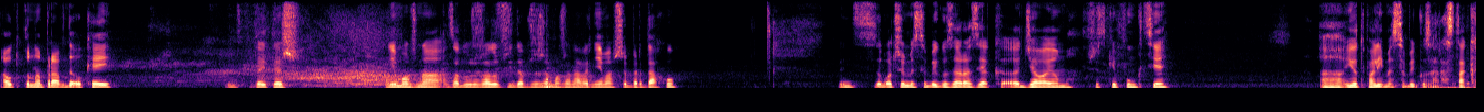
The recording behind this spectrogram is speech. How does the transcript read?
autko naprawdę ok. Więc tutaj też nie można za dużo zarzucić. Dobrze, że może nawet nie ma szyberdachu. Więc zobaczymy sobie go zaraz, jak e, działają wszystkie funkcje. I odpalimy sobie go zaraz, tak?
